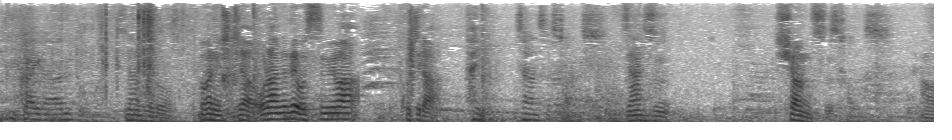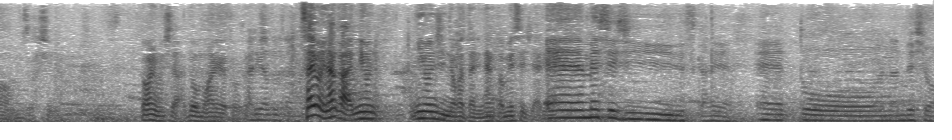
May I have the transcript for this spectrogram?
行く会があると思います。なるほど。わかりました。じゃあオランダでおすすめはこちら。はい。ザンセスホンス。ザンスシャンス。ホンス。ああ難しいな。わかりました。どうもありがとうございました。がとうございます。最後になんか日本日本人の方に何かメッセージありますえー、メッセージですかね。えーっと何でしょう。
